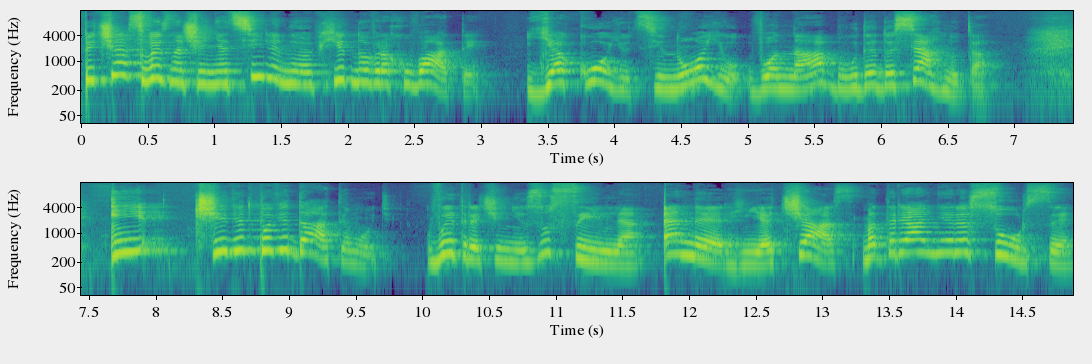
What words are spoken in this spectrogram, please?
Під час визначення цілі необхідно врахувати, якою ціною вона буде досягнута. І чи відповідатимуть витрачені зусилля, енергія, час, матеріальні ресурси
